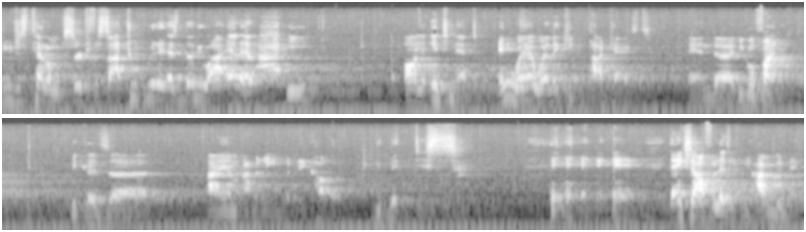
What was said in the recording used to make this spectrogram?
you just tell them search for Sawtooth Willie, that's W I L L I E, on the internet, anywhere where they keep the podcasts, and uh, you're going to find it because uh, I am, I believe, what they call ubiquitous. Thanks, y'all, for listening. You have a good day.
